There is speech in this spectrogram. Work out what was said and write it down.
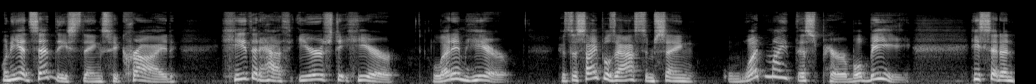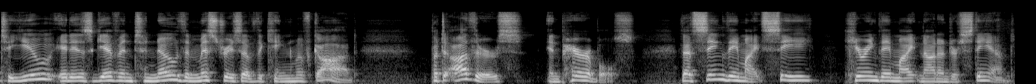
When he had said these things, he cried, He that hath ears to hear, let him hear. His disciples asked him, saying, what might this parable be? He said, Unto you it is given to know the mysteries of the kingdom of God, but to others in parables, that seeing they might see, hearing they might not understand.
